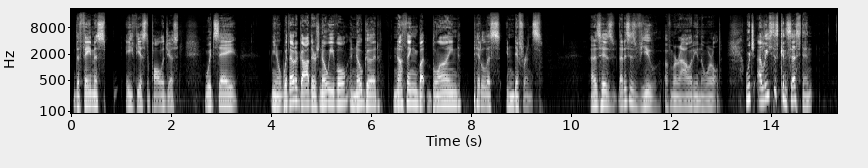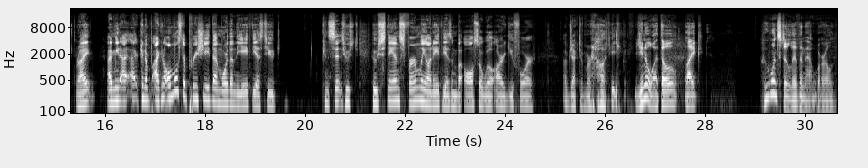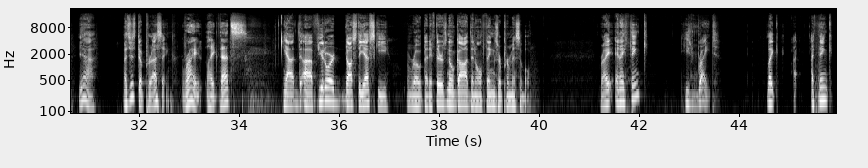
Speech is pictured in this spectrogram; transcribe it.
the famous atheist apologist, would say, you know, without a God, there's no evil and no good, nothing but blind, pitiless indifference. That is his. That is his view of morality in the world, which at least is consistent, right? I mean, I, I can I can almost appreciate that more than the atheist who who who stands firmly on atheism, but also will argue for objective morality. You know what though? Like, who wants to live in that world? yeah, that's just depressing. Right. Like that's Yeah, uh, Fyodor Dostoevsky wrote that if there's no God, then all things are permissible. Right, and I think he's right. Like, I, I think,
